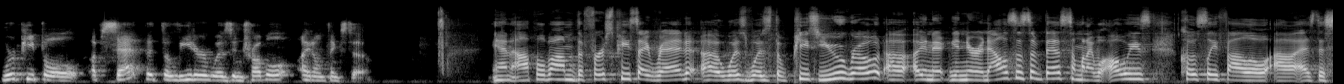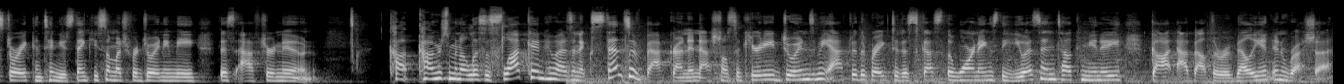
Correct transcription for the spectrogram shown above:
were people upset that the leader was in trouble? I don't think so. Anne Applebaum, the first piece I read uh, was was the piece you wrote uh, in, in, your analysis of this. Someone I will always closely follow uh, as this story continues. Thank you so much for joining me this afternoon. Congressman Elissa Slotkin, who has an extensive background in national security, joins me after the break to discuss the warnings the U.S. intel community got about the rebellion in Russia.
